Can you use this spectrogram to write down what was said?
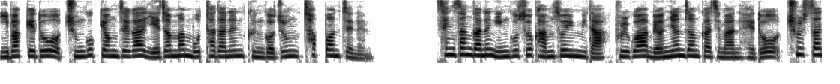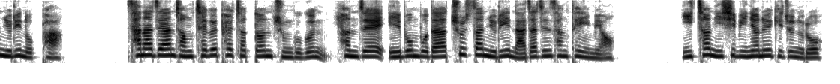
이 밖에도 중국 경제가 예전만 못하다는 근거 중 첫 번째는 생산 가능 인구수 감소입니다. 불과 몇 년 전까지만 해도 출산율이 높아 산하 제한 정책을 펼쳤던 중국은 현재 일본보다 출산율이 낮아진 상태이며 2022년을 기준으로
